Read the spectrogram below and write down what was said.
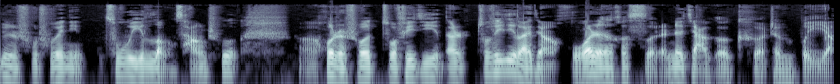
运输，除非你。租一冷藏车，啊，或者说坐飞机，但是坐飞机来讲，活人和死人的价格可真不一样，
